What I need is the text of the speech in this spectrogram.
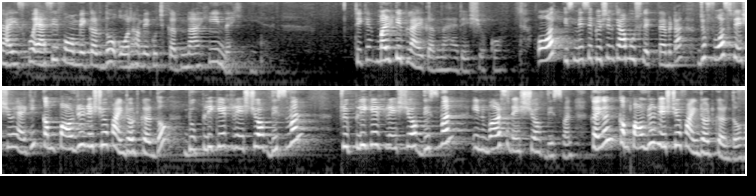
चाहे इसको ऐसी फॉर्म में कर दो और हमें कुछ करना ही नहीं। ठीक है? मल्टीप्लाई करना है रेशियो को। और इसमें से क्वेश्चन क्या पूछ लेता है बेटा? जो फ़र्स्ट रेशियो है कि कंपाउंडेड रेशियो फाइंड आउट कर दो duplicate ratio of this one triplicate ratio of this one inverse ratio of this one कहेगा कंपाउंडेड रेशियो फाइंड आउट कर दो।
